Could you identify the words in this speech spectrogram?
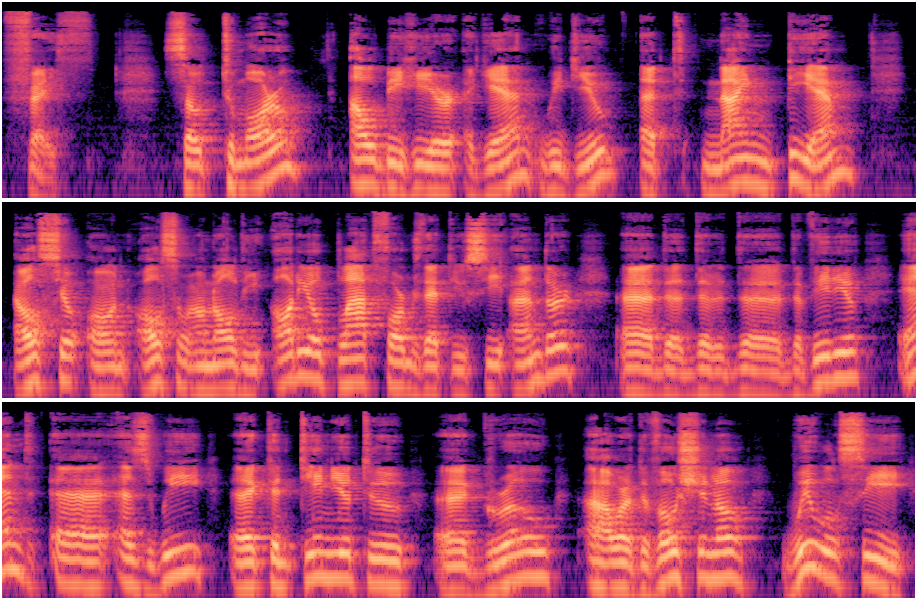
faith. So, tomorrow I'll be here again with you at 9 p.m. Also on also on all the audio platforms that you see under uh, the, the, the the video and uh, as we uh, continue to uh, grow our devotional, we will see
